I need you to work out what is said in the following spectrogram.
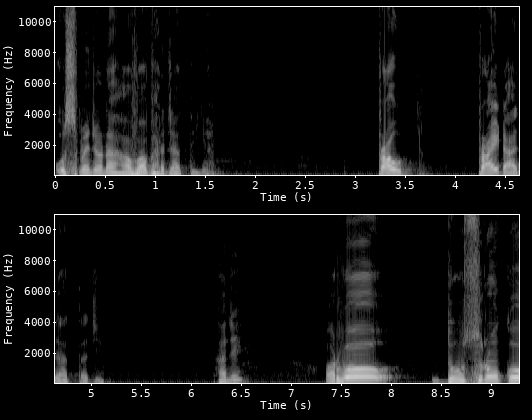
उसमें जो ना हवा भर जाती है। प्राउड प्राइड आ जाता है जी। हाँ जी? और वो दूसरों को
